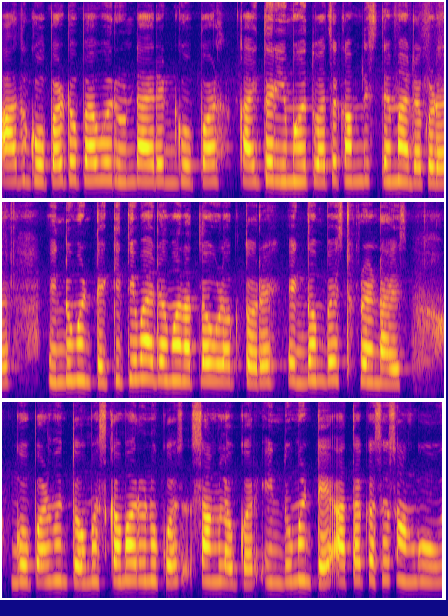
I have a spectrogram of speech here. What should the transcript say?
आज गोपाळ टोप्यावरून डायरेक्ट गोपाळ काहीतरी महत्त्वाचं काम दिसते माझ्याकडं. इंदू म्हणते किती माझ्या मनातलं ओळखतो रे? एकदम बेस्ट फ्रेंड आहेस. गोपाळ म्हणतो मस्का मारू नकोस सांग लवकर. इंदू म्हणते आता कसं सांगू?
